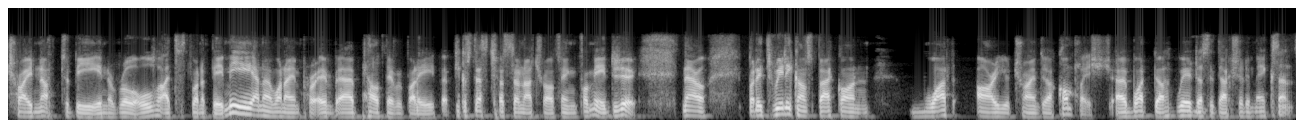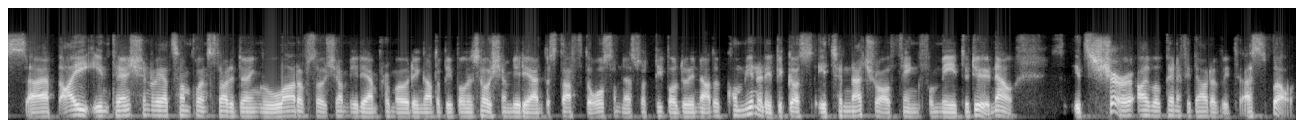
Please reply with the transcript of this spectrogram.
try not to be in a role. I just want to be me, and I want to uh, help everybody because that's just a natural thing for me to do. Now, but it really comes back on what are you trying to accomplish? Uh, what do, where does it actually make sense? Uh, I intentionally at some point started doing a lot of social media and promoting other people in social media and the stuff, the awesomeness what people do in other community because it's a natural thing for me to do. Now, it's sure I will benefit out of it as well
